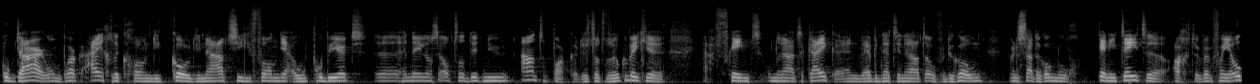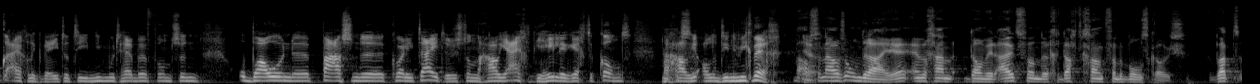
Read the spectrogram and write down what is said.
ook daar ontbrak eigenlijk gewoon die coördinatie van ja, hoe probeert eh, het Nederlands elftal dit nu aan te pakken. Dus dat was ook een beetje ja, vreemd om ernaar te kijken. En we hebben het net inderdaad over de Roon, maar er staat er ook nog Kenny Tete achter, waarvan je ook eigenlijk weet dat hij niet moet hebben van zijn opbouwende, pasende kwaliteiten. Dus dan hou je eigenlijk die hele rechterkant, dan als- hou je alle dynamiek weg. Maar als we nou eens omdraaien hè, en we gaan dan weer uit van de gedachtegang van de bondscoach. Wat,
